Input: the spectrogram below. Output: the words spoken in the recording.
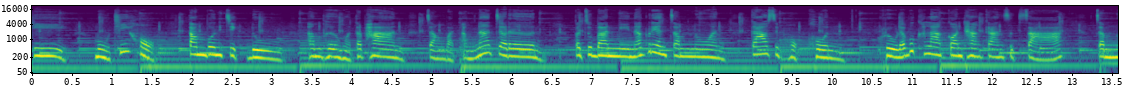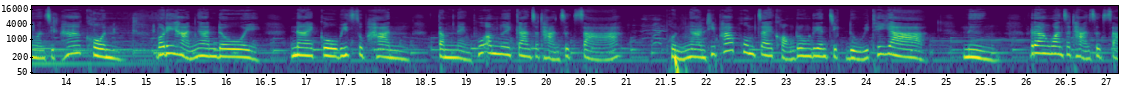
ที่ หมู่ที่ 6 ตำบลจิกดู อำเภอหัวตะพาน จังหวัดอำนาจเจริญ ปัจจุบันมีนักเรียนจำนวน 96 คน ครูและบุคลากรทางการศึกษา จำนวน 15 คน บริหารงานโดย นายโกวิทสุพันธ์ตำแหน่งผู้อำนวยการสถานศึกษา ผลงานที่ภาคภูมิใจของโรงเรียนจิกดูวิทยา 1. รางวัลสถานศึกษา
